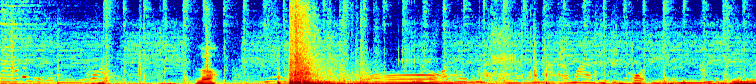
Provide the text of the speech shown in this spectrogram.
น้ำมันอยู่ตรงนี้ว่ะเหรออ๋อเขายืนถ่ายตรงนู้นน่ะแล้วมาถึงโขดหินตรงนี้อืม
